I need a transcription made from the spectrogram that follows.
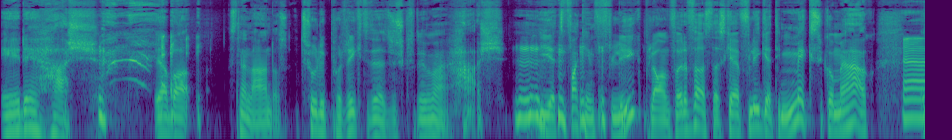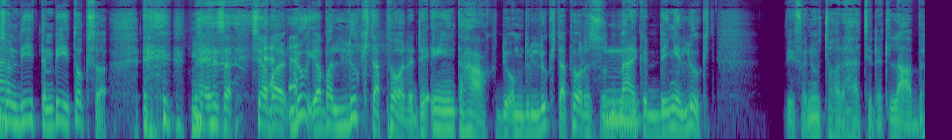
är det hash? Jag bara, snälla Anders, tror du på riktigt att du skulle ta med hash i ett fucking flygplan för det första? Ska jag flyga till Mexiko med hash? En sån liten bit också. Nej, så, så jag, bara, jag bara luktar på det, det är inte hash. Om du luktar på det så märker du, det är ingen lukt. Vi får nog ta det här till ett labb.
